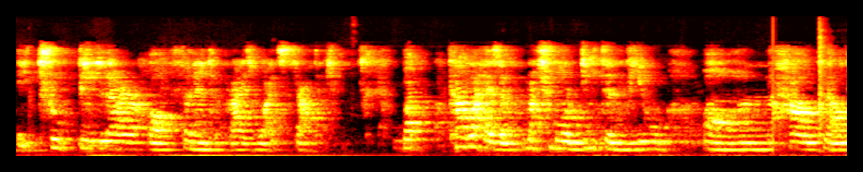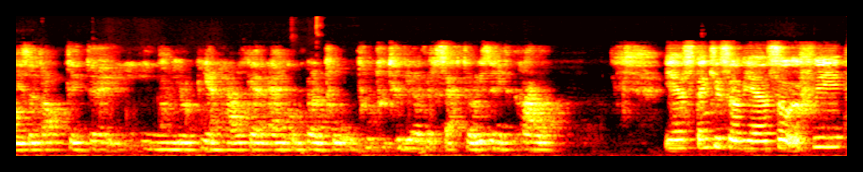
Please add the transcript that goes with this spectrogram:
a true pillar of an enterprise-wide strategy. But Carla has a much more detailed view on how cloud is adopted uh, in European healthcare and compared to, to, to the other sector, isn't it, Carla? Yes, thank you, Sylvia. So if we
